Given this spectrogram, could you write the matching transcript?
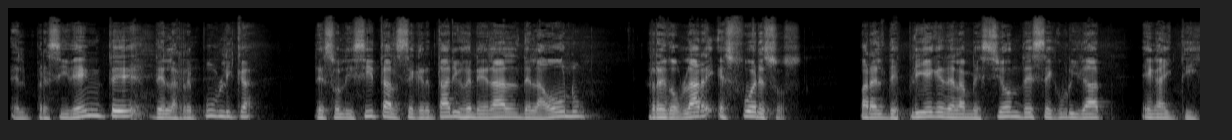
el presidente de la República le solicita al secretario general de la ONU redoblar esfuerzos para el despliegue de la misión de seguridad en Haití.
